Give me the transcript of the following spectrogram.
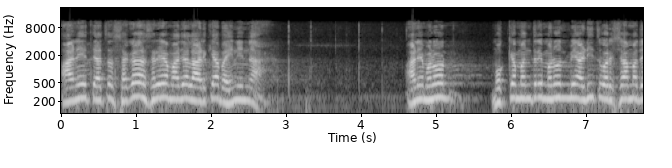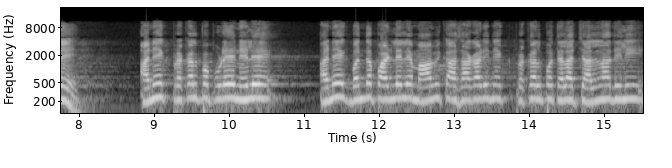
आणि त्याचं सगळं श्रेय माझ्या लाडक्या बहिणींना आहे. आणि म्हणून मुख्यमंत्री म्हणून मी अडीच वर्षामध्ये अनेक प्रकल्प पुढे नेले अनेक बंद पाडलेले महाविकास आघाडीने प्रकल्प त्याला चालना दिली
